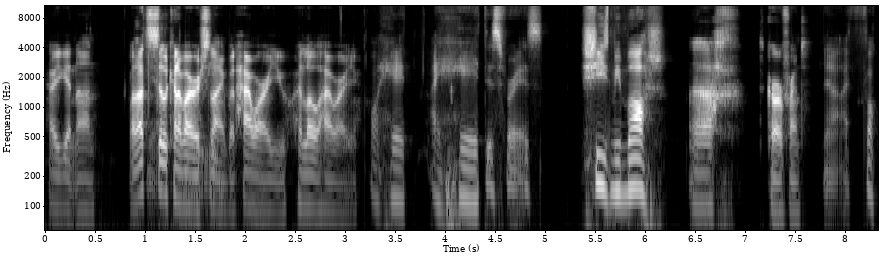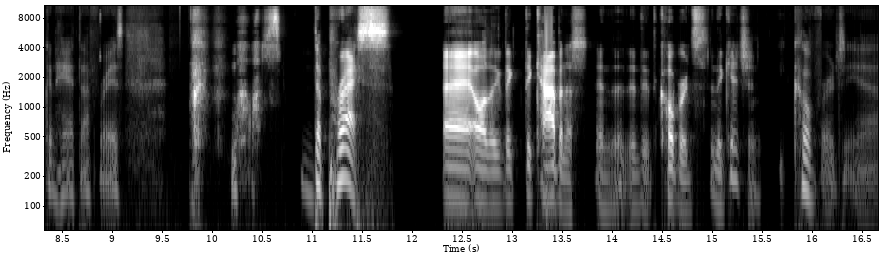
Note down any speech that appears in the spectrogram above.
How are you getting on? Well, that's still kind of Irish slang, but how are you? Hello, how are you? Oh, I hate. I hate this phrase. She's me mott. Ugh, girlfriend. Yeah, I fucking hate that phrase. What? The press Uh, oh, the, the, the cabinet in the, the, the cupboards in the kitchen. Cupboard, Yeah.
